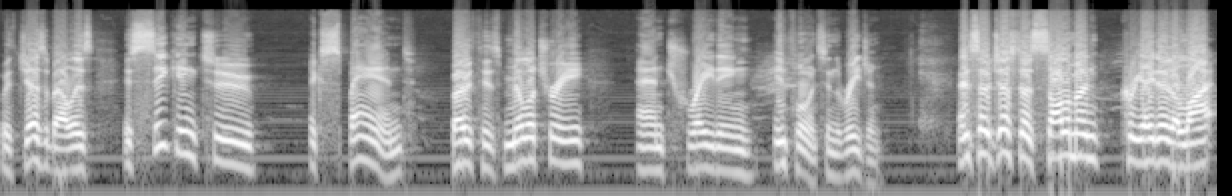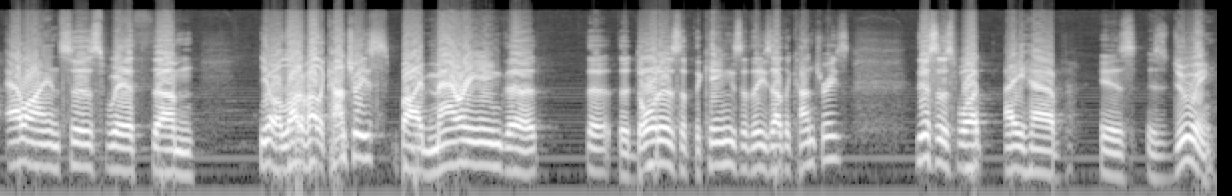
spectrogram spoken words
with Jezebel, is, is seeking to expand both his military and trading influence in the region. And so, just as Solomon created alliances with um, you know, a lot of other countries by marrying the, the, the daughters of the kings of these other countries. This is what Ahab is, is doing.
